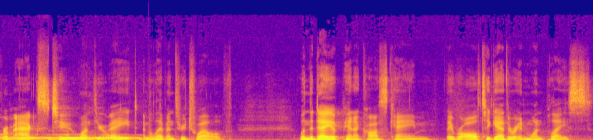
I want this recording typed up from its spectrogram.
From Acts 2 1 through 8 and 11 through 12. When the day of Pentecost came, they were all together in one place.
